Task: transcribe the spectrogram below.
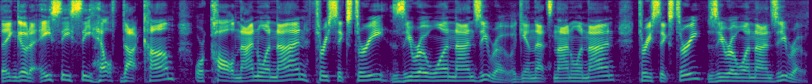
they can go to AC acchealth.com or call 919 363 0190. Again, that's 919 363 0190.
